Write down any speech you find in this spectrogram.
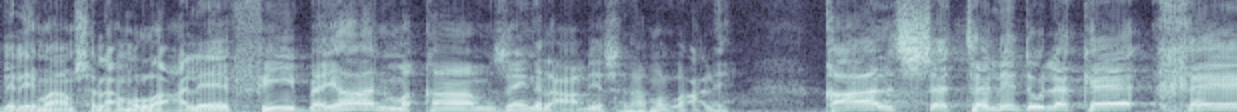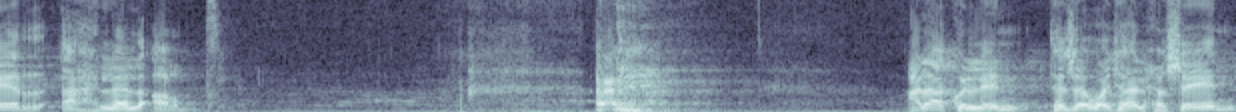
للإمام سلام الله عليه في بيان مقام زين العابدين سلام الله عليه. قال ستلد لك خير أهل الأرض. على كل تزوجها الحسين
